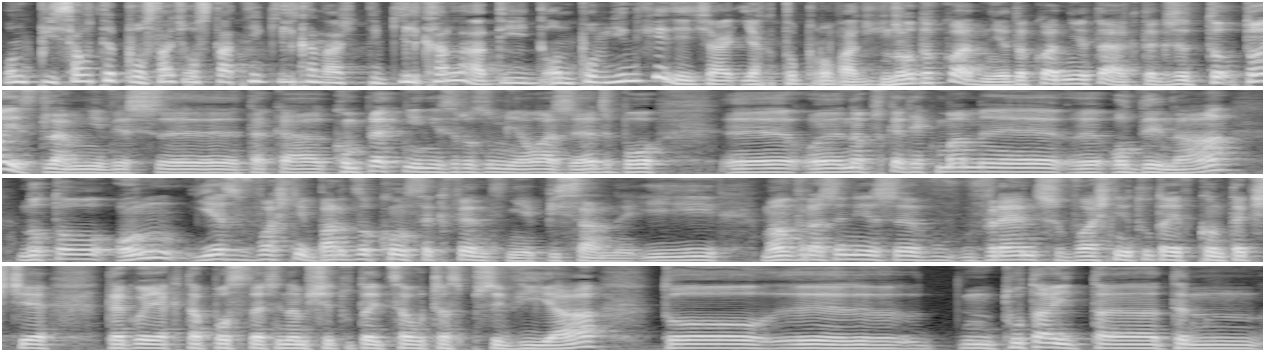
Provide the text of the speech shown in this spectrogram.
on pisał tę postać ostatnie kilkanaście, kilka lat i on powinien wiedzieć, jak, jak to prowadzić. No dokładnie, dokładnie tak. Także to, to jest dla mnie, wiesz, e, taka kompletnie niezrozumiała rzecz, bo na przykład jak mamy Y, Odyna, no to on jest właśnie bardzo konsekwentnie pisany i mam wrażenie, że wręcz właśnie tutaj w kontekście tego, jak ta postać nam się tutaj cały czas przywija, to y, tutaj ta, ten,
